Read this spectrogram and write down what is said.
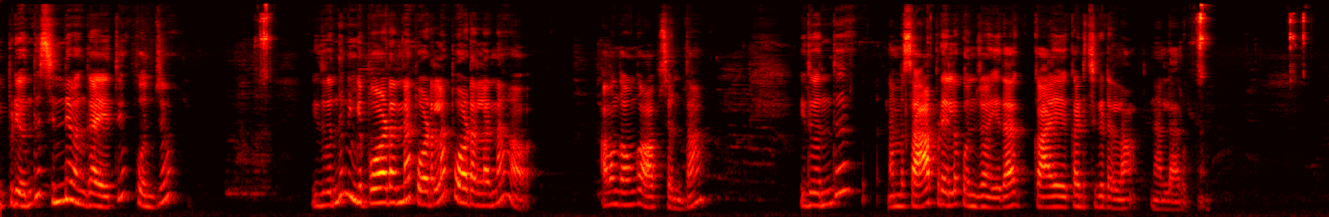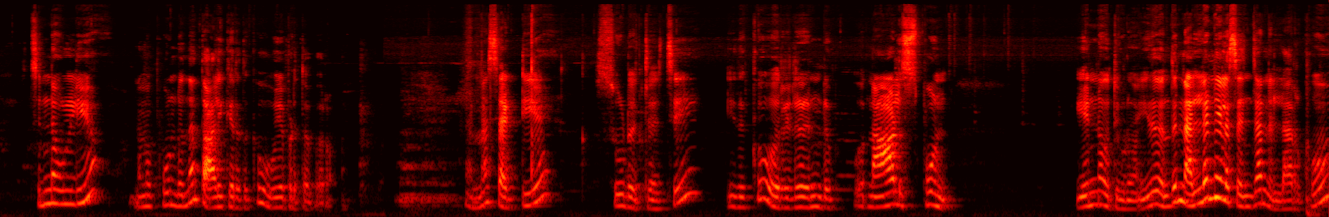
இப்படி வந்து சின்ன வெங்காயத்தையும் கொஞ்சம் இது வந்து நீங்கள் போடனா போடலாம் போடலைன்னா அவங்கவுங்க ஆப்ஷன் தான். இது வந்து நம்ம சாப்பிடையில கொஞ்சம் எதாவது காய கடிச்சுக்கிடலாம் நல்லாயிருக்கும் சின்ன உள்ளியும் நம்ம பூண்டு தான் தாளிக்கிறதுக்கு உபயோகப்படுத்த போகிறோம் நம்ம சட்டியை சூடு வச்சாச்சு இதுக்கு ஒரு ரெண்டு ஒரு நாலு ஸ்பூன் எண்ணெய் ஊற்றி விடுவோம். இது வந்து நல்லெண்ணெயில் செஞ்சால் நல்லாயிருக்கும்.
